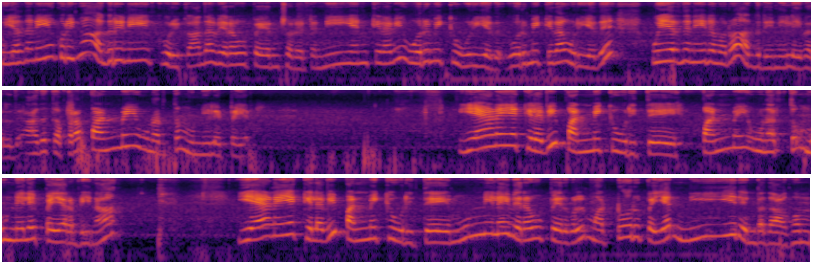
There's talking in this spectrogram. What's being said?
உயர்தனையும் குறிக்கும் அக்ரிணையும் குறிக்கும். அதான் விரவு பெயர்னு சொல்லிட்டு. நீ என் கிழவி ஒருமைக்கு உரியது. ஒருமைக்கு தான் உரியது. உயர்தனையில் வரும் அக்ரிணையில் வருது. அதுக்கப்புறம் பன்மை உணர்த்தும் முன்னிலை பெயர். ஏனைய கிழவி பன்மைக்கு உரித்தே. பன்மை உணர்த்தும் முன்னிலை பெயர் அப்படின்னா ஏனைய கிளவி பன்மைக்கு உரித்தே. முன்னிலை விரவு பெயர்கள் மற்றொரு பெயர் நீர் என்பதாகும்.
